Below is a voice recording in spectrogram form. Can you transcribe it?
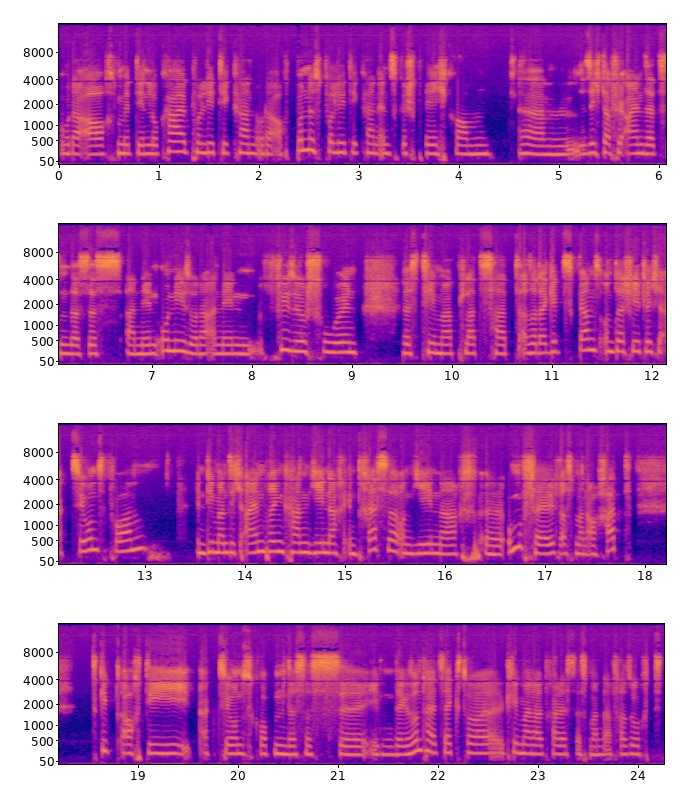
oder auch mit den Lokalpolitikern oder auch Bundespolitikern ins Gespräch kommen ähm, sich dafür einsetzen, dass es an den Unis oder an den Physioschulen das Thema Platz hat. Also da gibt es ganz unterschiedliche Aktionsformen, in die man sich einbringen kann, je nach Interesse und je nach äh, Umfeld, was man auch hat. Es gibt auch die Aktionsgruppen, dass es äh, eben der Gesundheitssektor klimaneutral ist, dass man da versucht,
